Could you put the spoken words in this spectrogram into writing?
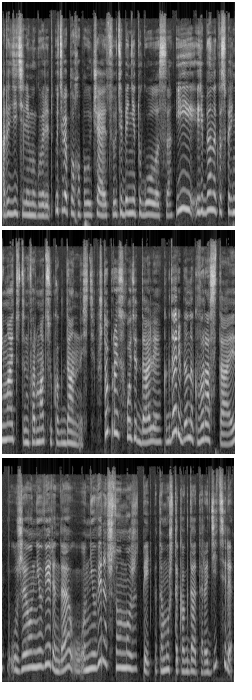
а родители ему говорят, у тебя плохо получается, у тебя нету голоса. И ребенок воспринимает эту информацию как данность. Что происходит далее? Когда ребенок вырастает, уже он не уверен, да, он не уверен, что он может петь, потому что когда-то родители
